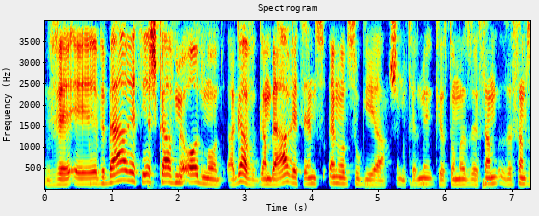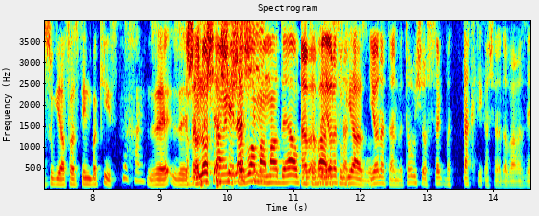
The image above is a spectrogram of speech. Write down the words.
ו, אה, ובארץ יש קו מאוד מאוד, אגב גם בארץ אין, אין עוד סוגיה שמקדמים, כי זאת אומרת זה שם, זה שם את הסוגיה הפלסטינית בכיס, נכון. זה, זה שלוש פעמים בשבוע שלי- מאמר דעה או אבל- כתבה אבל על יונתן, הסוגיה הזאת. יונתן, בתור מי שעוסק בטקטיקה של הדבר הזה,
